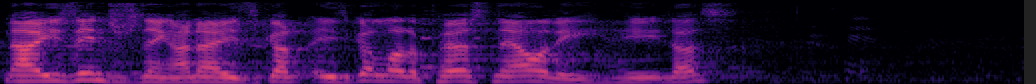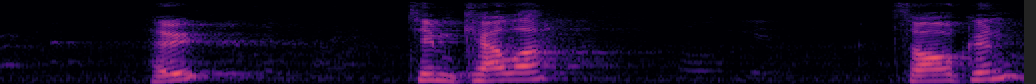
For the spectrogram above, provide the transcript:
no, he's interesting. I know he's got he's got a lot of personality. He does. Who? Tim Keller. Tolkien.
